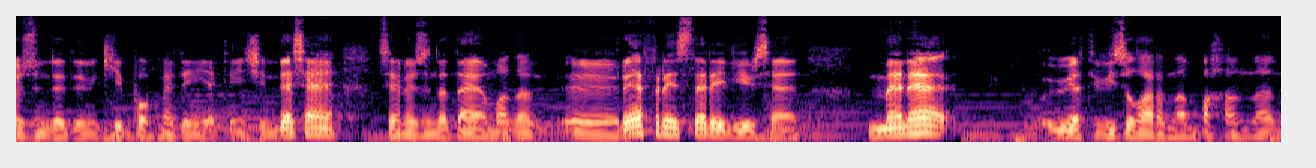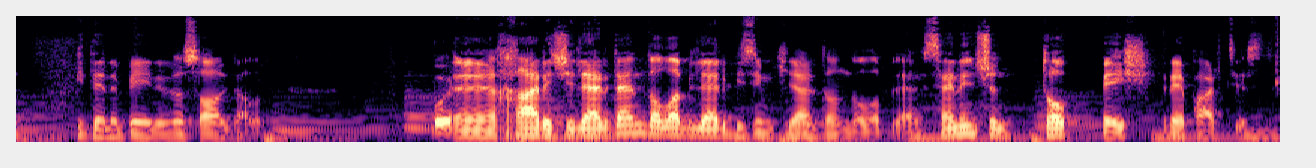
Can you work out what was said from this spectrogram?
özün də dedin ki, pop mədəniyyətinin içindəsən, sən özündə dayanmadan e, referenslər eləyirsən. Mənə ümumiyyətlə videolarından baxandan bir dənə beynimdə sual qalıb. Buyur. E, xaricilərdən də ola bilər, bizimkilərdən də ola bilər. Sənin üçün top 5 rap artist.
